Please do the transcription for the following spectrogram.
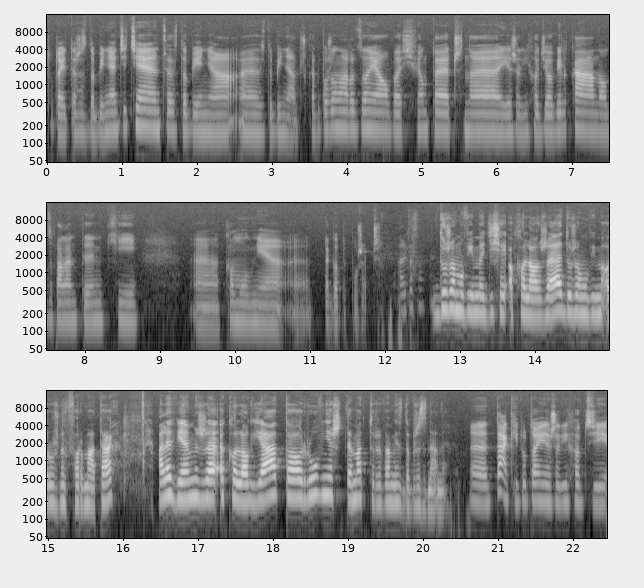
tutaj też zdobienia dziecięce, zdobienia, e, zdobienia na przykład bożonarodzeniowe, świąteczne, jeżeli chodzi o Wielkanoc, walentynki, e, komunie, e, tego typu rzeczy. Dużo mówimy dzisiaj o kolorze, dużo mówimy o różnych formatach, ale wiem, że ekologia to również temat, który Wam jest dobrze znany. Tak, i tutaj jeżeli chodzi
